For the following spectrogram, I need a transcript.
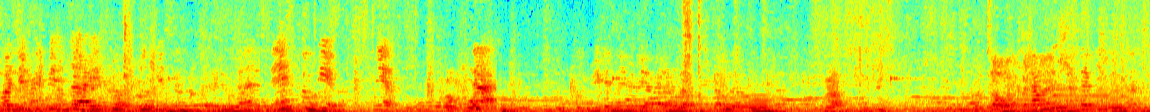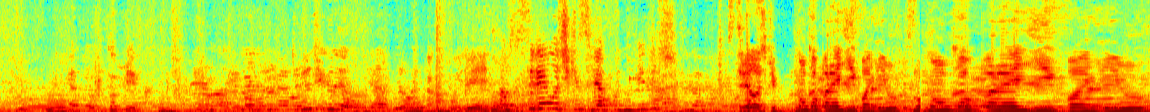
Вадим, ты передай. Тупик. Там стрелочки сверху не видишь? Стрелочки, ну-ка пройди по ним. Ну-ка пройди по ним.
